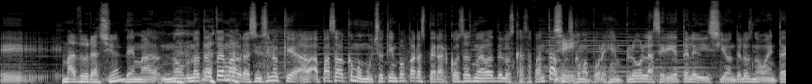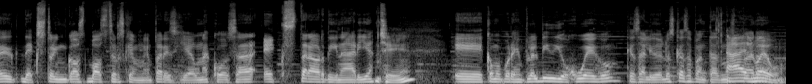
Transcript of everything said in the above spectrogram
eh, ¿Maduración? de ma- no, no tanto de maduración, sino que ha, ha pasado como mucho tiempo para esperar cosas nuevas de los cazafantasmas, Sí. como por ejemplo la serie de televisión de los 90 de, de Extreme Ghostbusters, que a mí me parecía una cosa extraordinaria. Sí. Eh, como por ejemplo el videojuego que salió de los cazafantasmas. Ah, el nuevo.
